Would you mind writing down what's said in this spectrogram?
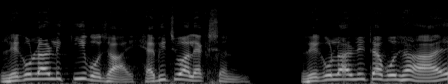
রেগুলারলি কি বোঝায়? হ্যাবিচুয়াল অ্যাকশন রেগুলারলিটা বোঝায়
